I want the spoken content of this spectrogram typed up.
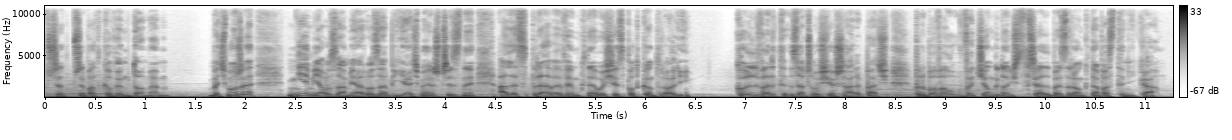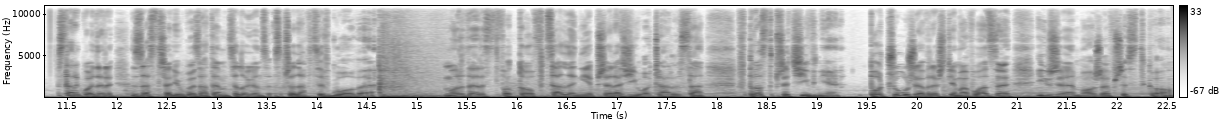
przed przypadkowym domem. Być może nie miał zamiaru zabijać mężczyzny, ale sprawy wymknęły się spod kontroli. Colbert zaczął się szarpać. Próbował wyciągnąć strzelbę z rąk napastnika. Starkweather zastrzelił go zatem, celując sprzedawcy w głowę. Morderstwo to wcale nie przeraziło Charlesa. Wprost przeciwnie. Poczuł, że wreszcie ma władzę i że może wszystko.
